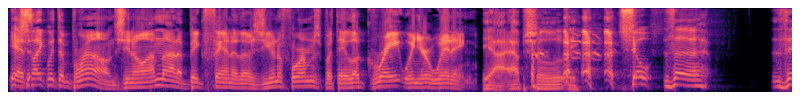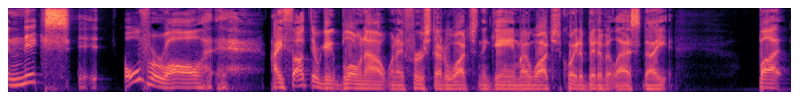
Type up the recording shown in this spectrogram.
Yeah, it's like with the Browns. You know, I'm not a big fan of those uniforms, but they look great when you're winning. Yeah, absolutely. so the the Knicks overall, I thought they were getting blown out when I first started watching the game. I watched quite a bit of it last night, but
